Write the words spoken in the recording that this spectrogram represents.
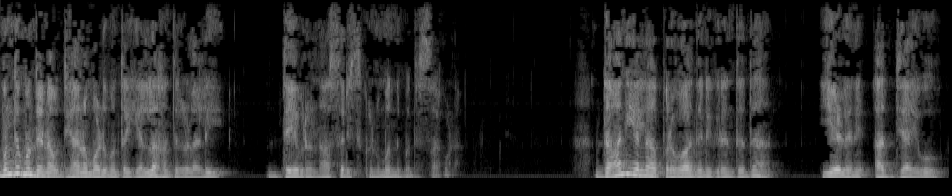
ಮುಂದೆ ಮುಂದೆ ನಾವು ಧ್ಯಾನ ಮಾಡುವಂತಹ ಎಲ್ಲ ಹಂತಗಳಲ್ಲಿ ದೇವರನ್ನು ಆಚರಿಸಿಕೊಂಡು ಮುಂದೆ ಮುಂದೆ ಸಾಗೋಣ. ದಾನಿಯಲ್ಲ ಪ್ರವಾದನೆ ಗ್ರಂಥದ ಏಳನೇ ಅಧ್ಯಾಯವು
